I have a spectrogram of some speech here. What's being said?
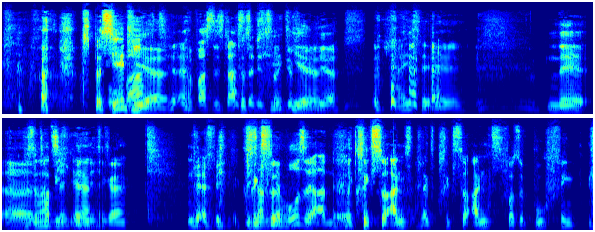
Was passiert Obacht, hier? Was ist das Was denn jetzt für ein passiert Gefühl hier? Scheiße, ey. Nee, äh, Wieso habe ich, ja, nicht. egal. Wieso habe ich eine Hose an? Äh, Kriegst du Angst, äh, kriegst du Angst vor so Buchfinken?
